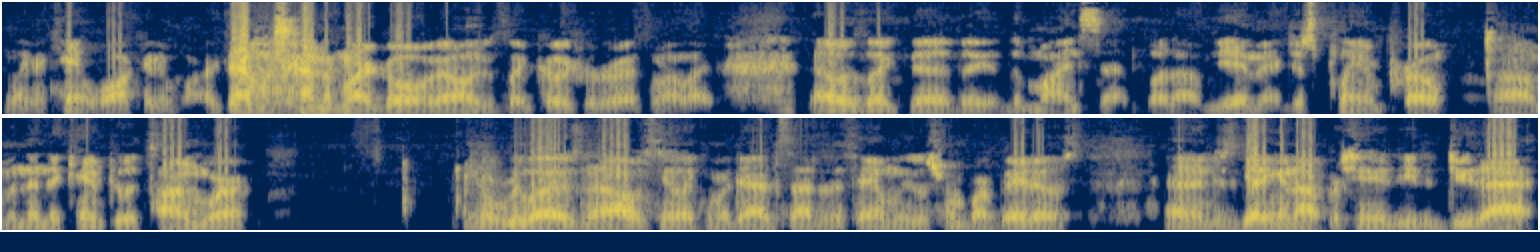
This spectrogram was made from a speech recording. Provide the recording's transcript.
like I can't walk anymore. Like, that was kind of my goal. I was just like coach for the rest of my life. That was like the the, the mindset. But um, yeah, man, just playing pro. Um, and then it came to a time where you know realizing that obviously like my dad's side of the family was from Barbados, and then just getting an opportunity to do that.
